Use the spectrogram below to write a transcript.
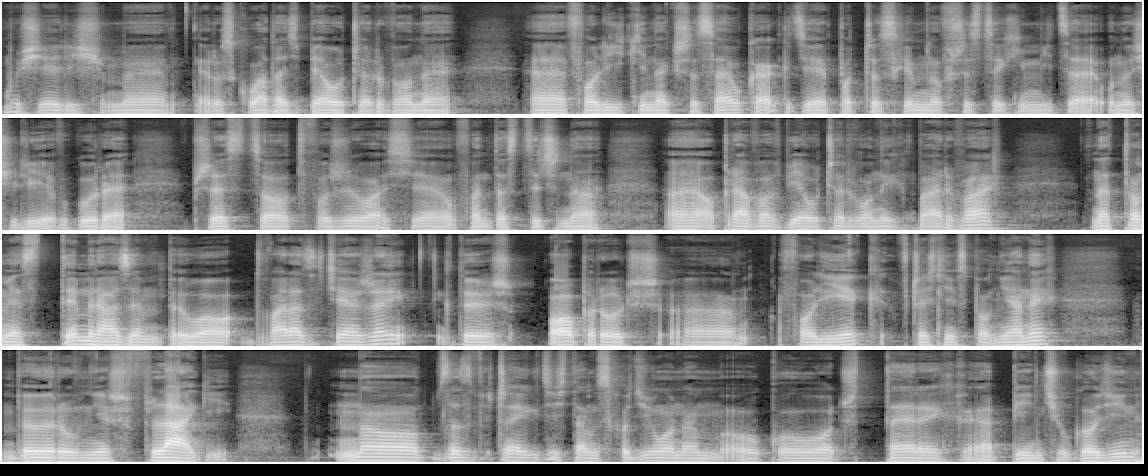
musieliśmy rozkładać biało-czerwone E, foliki na krzesełkach, gdzie podczas hymnu wszyscy chimice unosili je w górę, przez co tworzyła się fantastyczna e, oprawa w biało-czerwonych barwach. Natomiast tym razem było dwa razy ciężej, gdyż oprócz e, folijek wcześniej wspomnianych były również flagi. No, zazwyczaj gdzieś tam schodziło nam około 4-5 godzin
